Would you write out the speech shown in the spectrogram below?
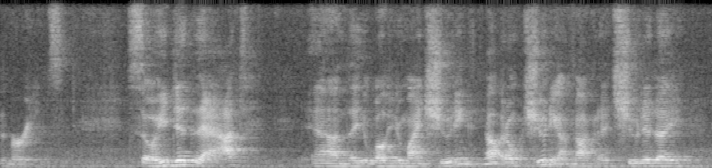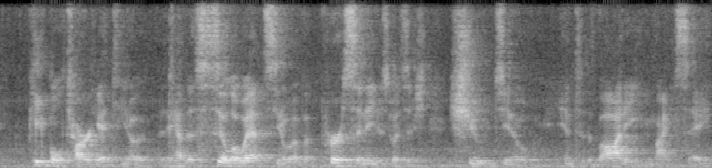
the Marines. So he did that, and they, well, you mind shooting? No, I don't shooting. I'm not going to shoot at a people target. You know, they have the silhouettes, you know, of a person. He just wants to shoot, you know, into the body, you might say.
